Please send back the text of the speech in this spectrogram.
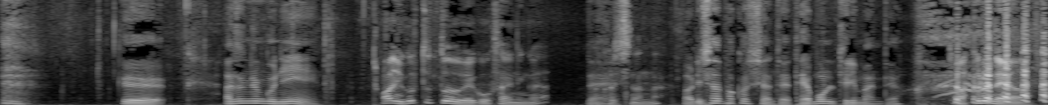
그, 안승준 군이, 어, 이것도 또 외국 사연인가요? 네. 아, 그렇진 않나? 어, 리차드 파커 씨한테 대본을 드리면 안 돼요? 아, 그러네요.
